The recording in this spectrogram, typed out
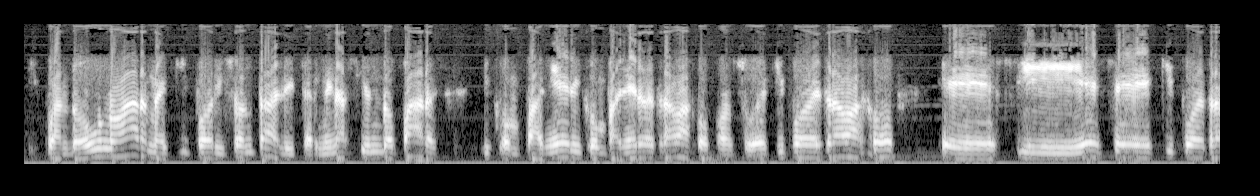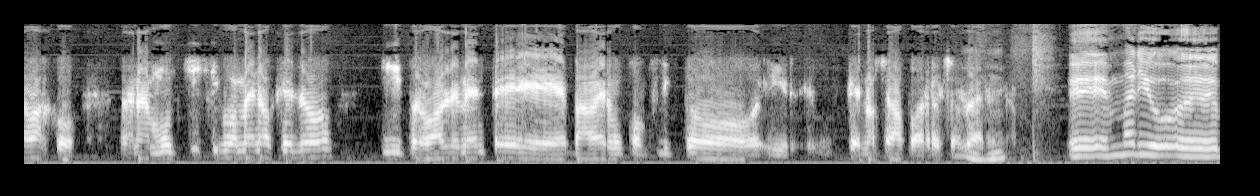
y cuando uno arma equipo horizontal y termina siendo par y compañero y compañero de trabajo con su equipo de trabajo, eh, si ese equipo de trabajo gana muchísimo menos que yo y probablemente va a haber un conflicto que no se va a poder resolver. Eh, Mario, eh,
